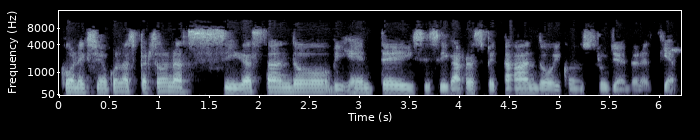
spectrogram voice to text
conexión con las personas siga estando vigente y se siga respetando y construyendo en el tiempo.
